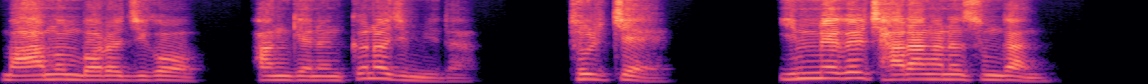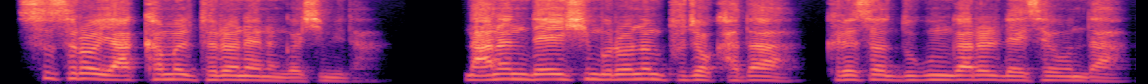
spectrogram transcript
마음은 멀어지고 관계는 끊어집니다. 둘째, 인맥을 자랑하는 순간 스스로 약함을 드러내는 것입니다. 나는 내 힘으로는 부족하다. 그래서 누군가를 내세운다.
